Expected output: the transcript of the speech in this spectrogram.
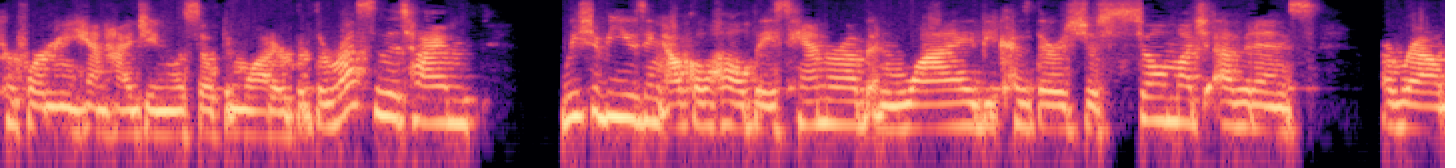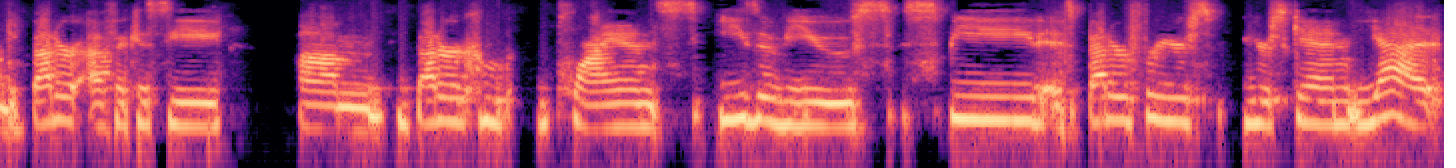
performing hand hygiene with soap and water. But the rest of the time, we should be using alcohol-based hand rub. And why? Because there's just so much evidence around better efficacy um, better compliance, ease of use, speed. It's better for your your skin. Yet,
